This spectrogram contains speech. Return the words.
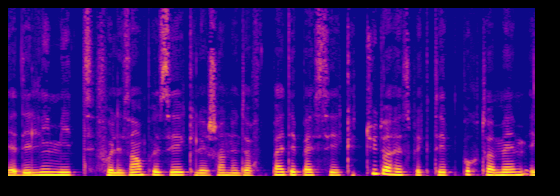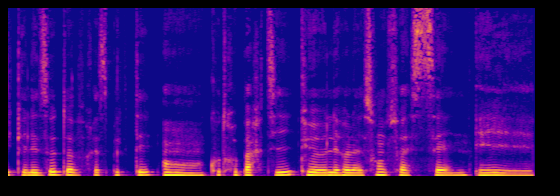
il y a des limites, faut les imposer, que les gens ne doivent pas dépasser, que tu dois respecter pour toi-même et que les autres doivent respecter en contrepartie, que les relations soient saines. Et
